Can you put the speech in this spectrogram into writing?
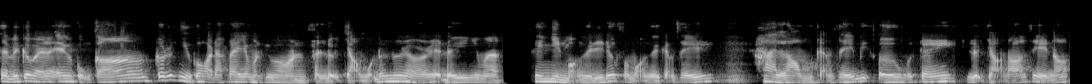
Tại vì bản là em cũng có có rất nhiều câu hỏi đặt ra cho mình khi mà mình phải lựa chọn một đất nước nào đó để đi. Nhưng mà khi nhìn mọi người đi Đức và mọi người cảm thấy hài lòng cảm thấy biết ơn với cái lựa chọn đó thì nó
